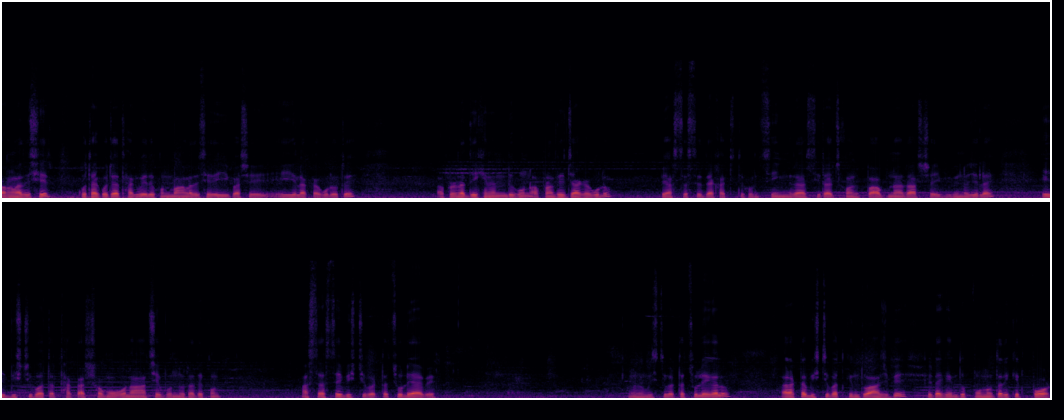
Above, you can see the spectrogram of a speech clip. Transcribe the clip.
বাংলাদেশের কোথায় কোথায় থাকবে? দেখুন, বাংলাদেশের এই পাশে, এই এলাকাগুলোতে আপনারা দেখে নেন। দেখুন, আপনাদের জায়গাগুলো। আস্তে আস্তে দেখাচ্ছি। দেখুন, সিংরা, সিরাজগঞ্জ, পাবনা, রাজশাহী, বিভিন্ন জেলায় এই বৃষ্টিপাতটা থাকার সম্ভাবনা আছে। বন্ধুরা দেখুন, আস্তে আস্তে বৃষ্টিপাতটা চলে যাবে। বৃষ্টিপাতটা চলে গেল। আর একটা বৃষ্টিপাত কিন্তু আসবে, সেটা কিন্তু পনেরো তারিখের পর।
